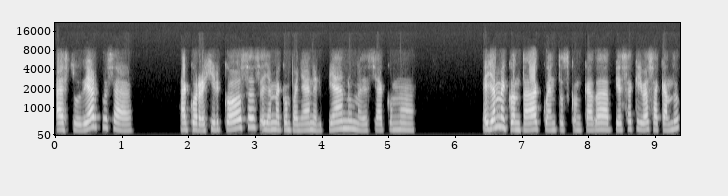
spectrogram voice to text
a estudiar, pues a, a corregir cosas, ella me acompañaba en el piano, me decía cómo, ella me contaba cuentos con cada pieza que iba sacando.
